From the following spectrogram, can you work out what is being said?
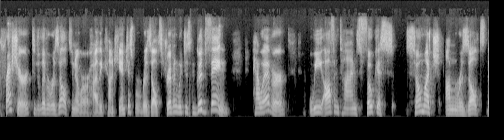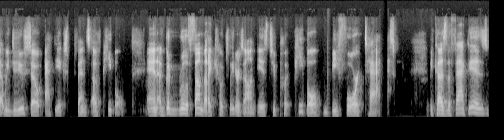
pressure to deliver results, you know, we're highly conscientious, we're results driven, which is a good thing. However, we oftentimes focus so much on results that we do so at the expense of people. And a good rule of thumb that I coach leaders on is to put people before tasks because the fact is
